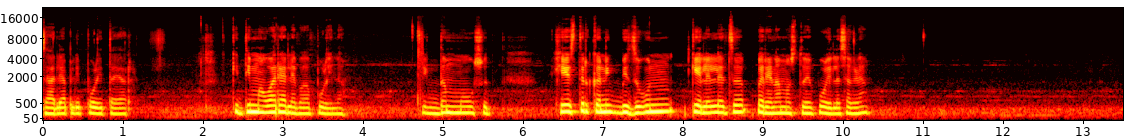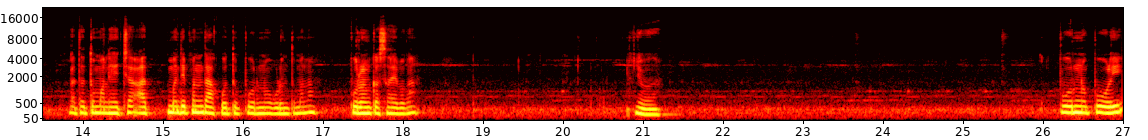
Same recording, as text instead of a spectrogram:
झाली आपली पोळी तयार. किती मवार आल्या बघा पोळीला एकदम मऊसूत हेच तर कणिक भिजवून केलेल्याचं परिणाम असतो आहे पोळीला सगळ्या. आता तुम्हाला ह्याच्या आतमध्ये पण दाखवतो पूर्ण उघडून तुम्हाला. पुरण कसं आहे बघा. हे बघा पूर्ण पोळी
